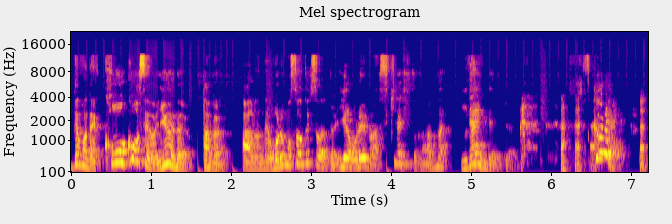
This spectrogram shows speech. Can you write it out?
でもね、高校生は言うのよ、多分。あのね、俺もその時そうだった。いや、俺今好きな人があんまりいないんだよ、みたいな。作れ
